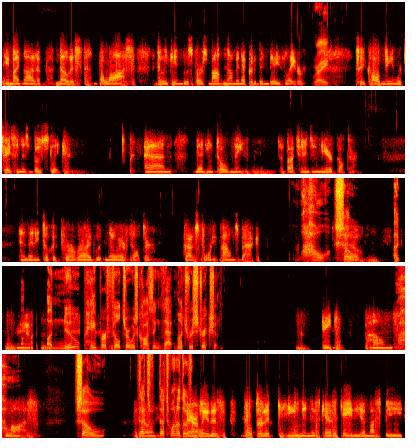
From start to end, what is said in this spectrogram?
he might not have noticed the loss until he came to his first mountain. I mean, that could have been days later. Right. So he called me and we're chasing this boost leak. And then he told me about changing the air filter. And then he took it for a ride with no air filter, got his 40 pounds back. Wow. So a, yeah, a new paper filter was causing that much restriction. Eight pounds Wow. loss. So that's So, that's one of those Apparently, this filter that came in this Cascadia must be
